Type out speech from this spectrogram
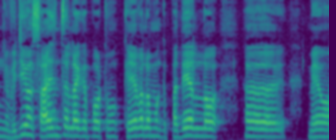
విజయం సాధించలేకపోవటం కేవలం ఒక మేము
